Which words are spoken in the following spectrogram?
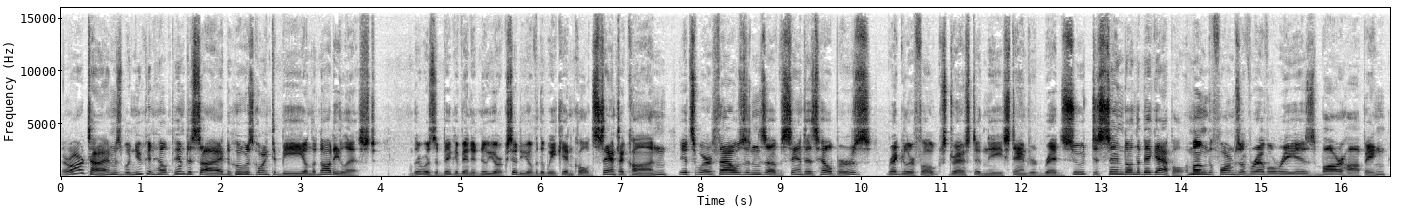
there are times when you can help him decide who is going to be on the naughty list. There was a big event in New York City over the weekend called SantaCon. It's where thousands of Santa's helpers, regular folks dressed in the standard red suit, descend on the Big Apple. Among the forms of revelry is bar hopping,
